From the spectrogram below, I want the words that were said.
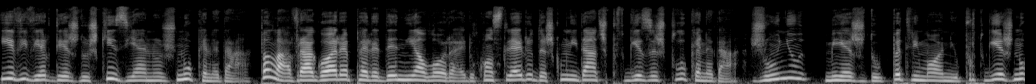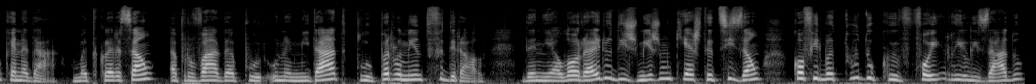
e a viver desde os 15 anos no Canadá. Palavra agora para Daniel Loureiro, conselheiro das comunidades portuguesas pelo Canadá. Junho, mês do património português no Canadá. Uma declaração aprovada por unanimidade pelo Parlamento Federal. Daniel Loureiro diz mesmo que esta decisão confirma tudo o que foi realizado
